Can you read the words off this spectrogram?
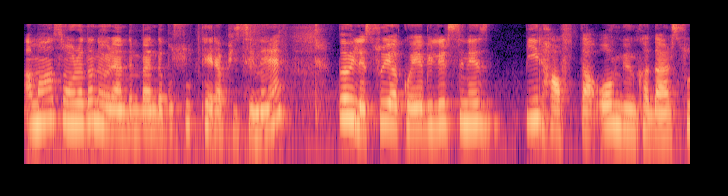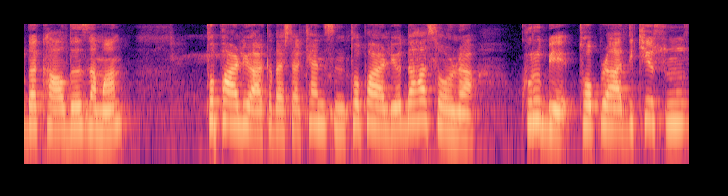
Ama sonradan öğrendim ben de bu su terapisini. Böyle suya koyabilirsiniz. Bir hafta 10 gün kadar suda kaldığı zaman toparlıyor arkadaşlar. Kendisini toparlıyor. Daha sonra kuru bir toprağa dikiyorsunuz.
